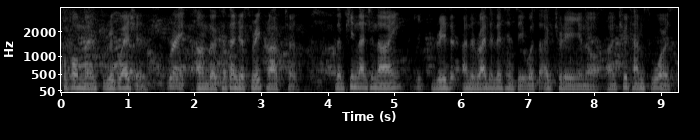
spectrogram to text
performance regressions Right. on the Cassandra 3 clusters. The P99 read and write latency was actually you know uh, two times worse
